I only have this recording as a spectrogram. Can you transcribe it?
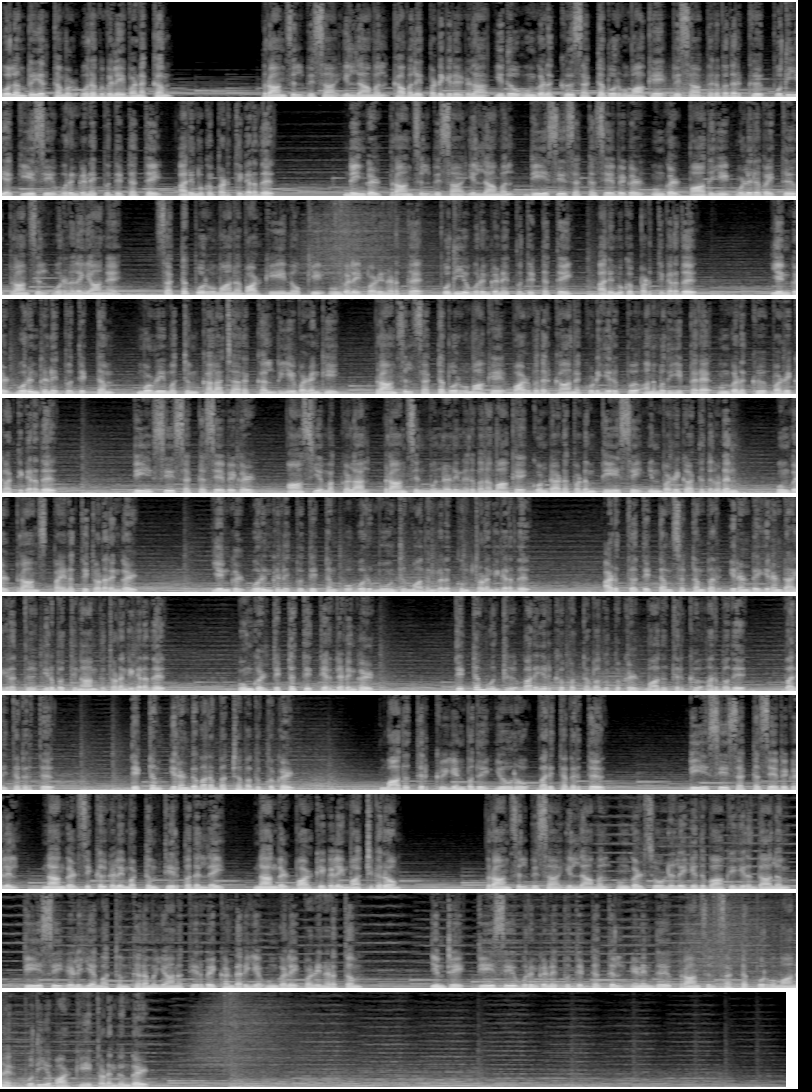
புலம்பெயர் தமிழ் உறவுகளை வணக்கம். பிரான்சில் விசா இல்லாமல் கவலைப்படுகிறீர்களா? இதோ உங்களுக்கு சட்டபூர்வமாக விசா பெறுவதற்கு புதிய கேசி ஒருங்கிணைப்பு திட்டத்தை அறிமுகப்படுத்துகிறது. நீங்கள் பிரான்சில் விசா இல்லாமல் தேசிய சட்ட சேவைகள் உங்கள் பாதையை ஒளிர வைத்து பிரான்சில் ஒரு நிலையான சட்டப்பூர்வமான வாழ்க்கையை நோக்கி உங்களை வழிநடத்த புதிய ஒருங்கிணைப்பு திட்டத்தை அறிமுகப்படுத்துகிறது. எங்கள் ஒருங்கிணைப்பு திட்டம் மொழி மற்றும் கலாச்சார கல்வியை வழங்கி பிரான்சில் சட்டபூர்வமாக வாழ்வதற்கான குடியிருப்பு அனுமதியை பெற உங்களுக்கு வழிகாட்டுகிறது. டிசி சட்ட சேவைகள் ஆசிய மக்களால் பிரான்சின் முன்னணி நிறுவனமாக கொண்டாடப்படும் டிசி இன் வழிகாட்டுதலுடன் உங்கள் பிரான்ஸ் பயணத்தை தொடருங்கள். எங்கள் ஒருங்கிணைப்பு திட்டம் ஒவ்வொரு மூன்று மாதங்களுக்கும் தொடங்குகிறது. அடுத்த திட்டம் செப்டம்பர் இரண்டு இரண்டாயிரத்து இருபத்தி நான்கு தொடங்குகிறது. உங்கள் திட்டத்தை தேர்ந்தெடுங்கள். திட்டம் ஒன்று வரையறுக்கப்பட்ட வகுப்புகள் மாதத்திற்கு அறுபது வரி தவிர்த்து திட்டம் இரண்டு வரம்பற்ற வகுப்புகள். மாதத்திற்கு எண்பது யூரோ வரி தவிர்த்து டிசி சட்ட சேவைகளில் நாங்கள் சிக்கல்களை மட்டும் தீர்ப்பதில்லை நாங்கள் வாழ்க்கைகளை மாற்றுகிறோம். பிரான்சில் விசா இல்லாமல் உங்கள் சூழ்நிலை எதுவாக இருந்தாலும் டிசி எளிய மற்றும் திறமையான தீர்வை கண்டறிய உங்களை வழிநடத்தும். இன்றே தேசிய ஒருங்கிணைப்பு திட்டத்தில் இணைந்து பிரான்சில் சட்டப்பூர்வமான புதிய வாழ்க்கையை தொடங்குங்கள்.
